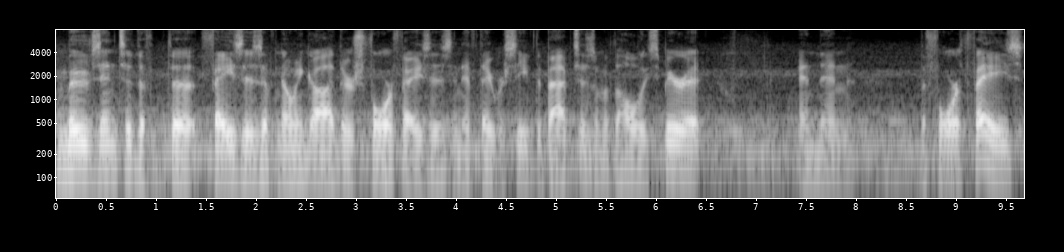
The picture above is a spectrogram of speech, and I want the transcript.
moves into the, the phases of knowing God. There's four phases, and if they receive the baptism of the Holy Spirit, and then the fourth phase,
